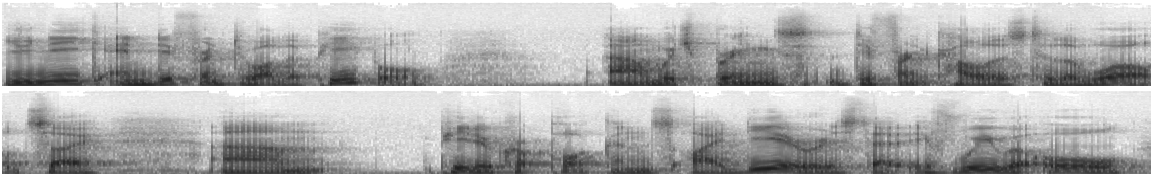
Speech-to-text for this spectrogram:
unique and different to other people, um, which brings different colors to the world. So um, Peter Kropotkin's idea is that if we were all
